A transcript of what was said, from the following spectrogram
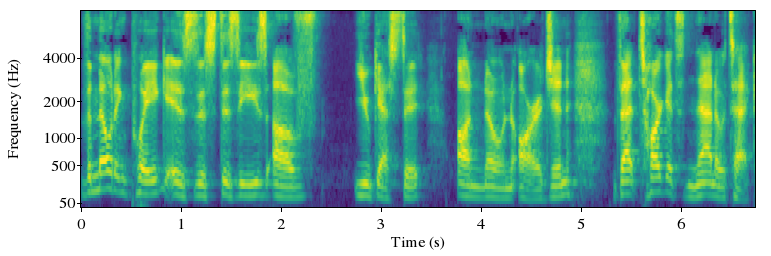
the melting plague is this disease of, you guessed it, unknown origin that targets nanotech.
